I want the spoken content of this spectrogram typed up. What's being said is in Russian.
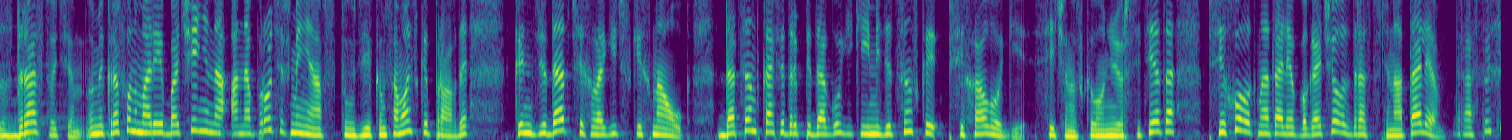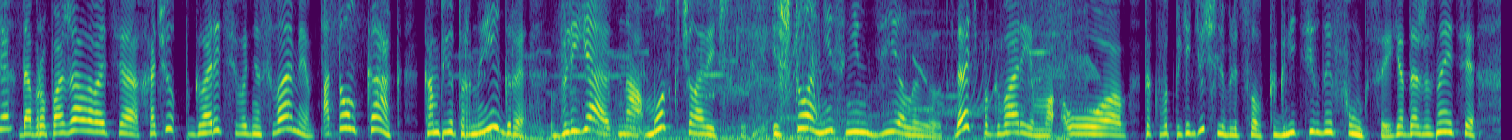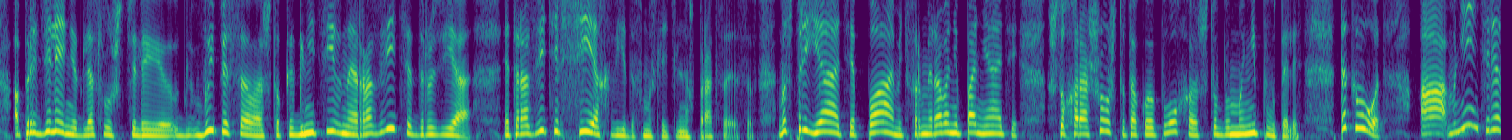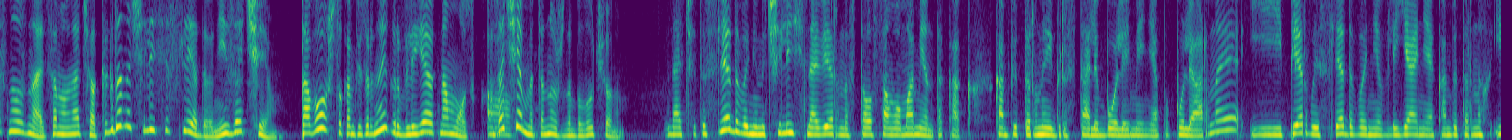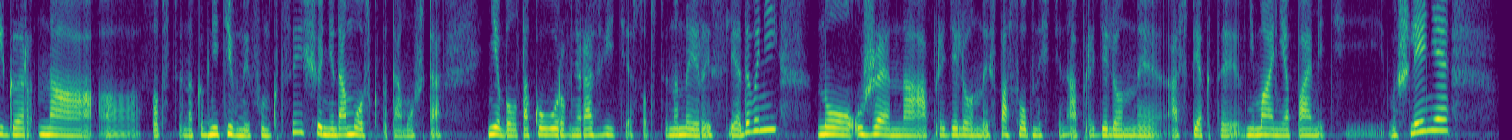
Здравствуйте. У микрофона Мария Баченина, а напротив меня в студии «Комсомольской правды» кандидат психологических наук, доцент кафедры педагогики и медицинской психологии Сеченовского университета, психолог Наталья Богачева. Здравствуйте, Наталья. Здравствуйте. Добро пожаловать. Хочу поговорить сегодня с вами о том, как компьютерные игры влияют на мозг человеческий и что они с ним делают. Давайте поговорим о... Так вот, я не очень люблю это слово «когнитивные функции». Я даже, знаете, определение для слушателей выписала, что когнитивное развитие, друзья, это развитие всех видов мыслительных процессов. Восприятие, память, формирование понятий, что хорошо, что такое плохо, чтобы мы не путались. Так вот, а мне интересно узнать с самого начала, когда начались исследования и зачем? Того, что компьютерные игры влияют на мозг. А зачем это нужно было ученым? Значит, исследования начались, наверное, с того самого момента, как компьютерные игры стали более-менее популярны. И первые исследования влияния компьютерных игр на, э, собственно, когнитивные функции, еще не на мозг, потому что не было такого уровня развития, собственно, нейроисследований, но уже на определенные способности, на определенные аспекты внимания, памяти и мышления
